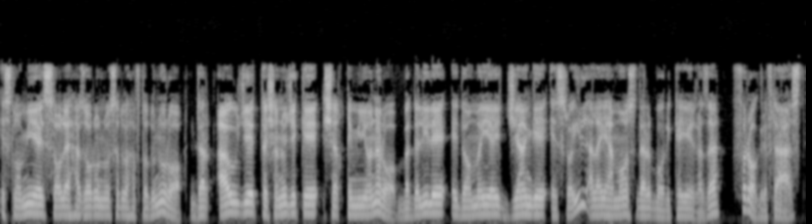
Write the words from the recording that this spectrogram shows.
اسلامی سال 1979 را در اوج تشنجی که شرق میانه را به دلیل ادامه جنگ اسرائیل علیه حماس در باریکه غزه فرا گرفته است.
